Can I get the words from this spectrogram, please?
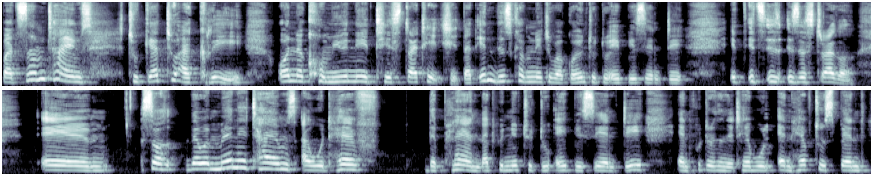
But sometimes to get to agree on a community strategy that in this community we're going to do A, B, C, and D, it, it's, it's a struggle. Um, so there were many times I would have the plan that we need to do A, B, C, and D and put it on the table and have to spend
